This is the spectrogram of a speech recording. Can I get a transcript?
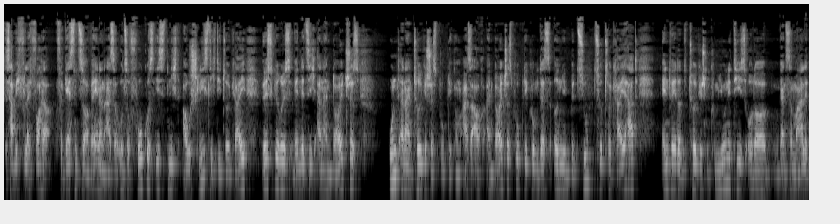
das habe ich vielleicht vorher vergessen zu erwähnen. Also unser Fokus ist nicht ausschließlich die Türkei. Özgürüz wendet sich an ein deutsches und an ein türkisches Publikum. Also auch ein deutsches Publikum, das irgendwie Bezug zur Türkei hat. Entweder die türkischen Communities oder ganz normale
